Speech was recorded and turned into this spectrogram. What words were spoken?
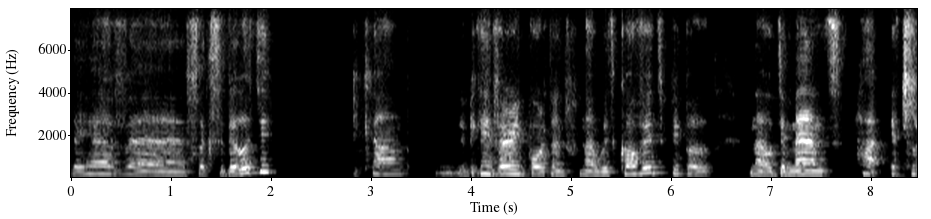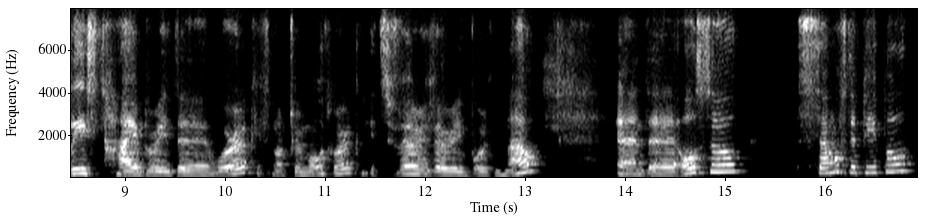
they have uh, flexibility become it became very important now with covid people now demands at least hybrid uh, work, if not remote work. It's very, very important now. And uh, also, some of the people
